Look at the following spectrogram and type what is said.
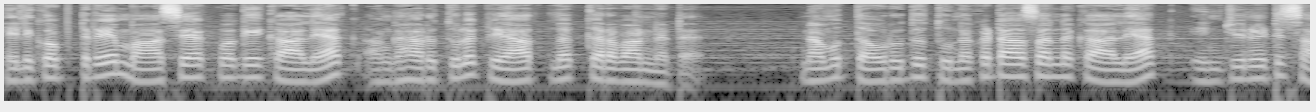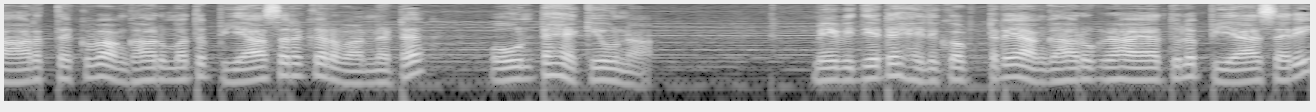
හෙලිකොප්ටරේ මාසයක් වගේ කාලයක් අඟහරු තුළ ක්‍රියාත්මක කරවන්නට. නමුත් අවුරුදු තුනකට ආසන්න කාලයක් ඉංජිනටි සාර්ථකව අඟහරු මත පියාසර කරවන්නට ඔවුන්ට හැකි වුණා. මේ විදියට හෙලිකොප්ටරේ අඟහරු ග්‍රහය තුළ පියාසරි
